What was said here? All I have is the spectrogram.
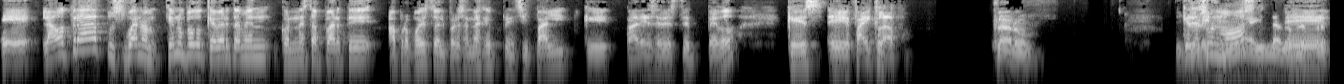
Eh, la otra, pues bueno, tiene un poco que ver también con esta parte a propósito del personaje principal que padece de este pedo, que es eh, Fight Club. Claro. que es un must. Eh,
